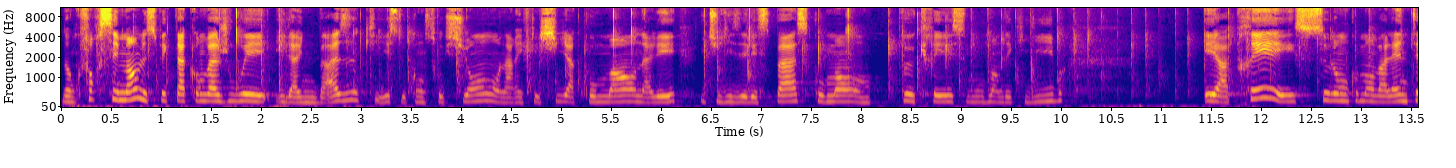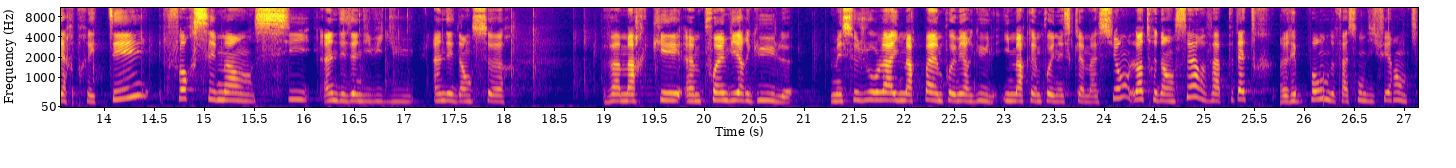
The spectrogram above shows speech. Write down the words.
Donc forcément, le spectacle qu'on va jouer, il a une base qui est de construction. On a réfléchi à comment on allait utiliser l'espace, comment on peut créer ce mouvement d'équilibre. Et après, selon comment on va l'interpréter, forcément, si un des individus, un des danseurs, va marquer un point-virgule mais ce jour-là, il ne marque pas un point-virgule, il marque un point d'exclamation, l'autre danseur va peut-être répondre de façon différente.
